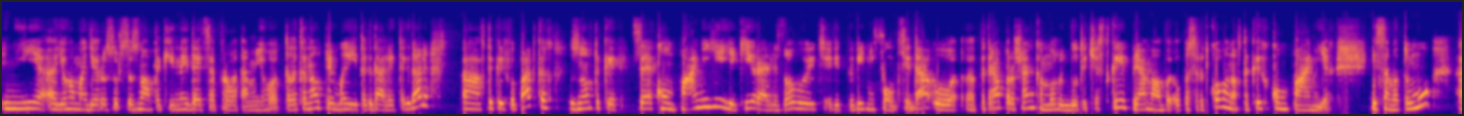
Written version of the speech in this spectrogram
Ні, е, його медіаресурси знов таки не йдеться про там його телеканал прямий і так далі. І так далі. А в таких випадках знов таки це компанії, які реалізовують відповідні функції. Да? У е, Петра Порошенка можуть бути частки прямо або опосередковано в таких компаніях, і саме тому е,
